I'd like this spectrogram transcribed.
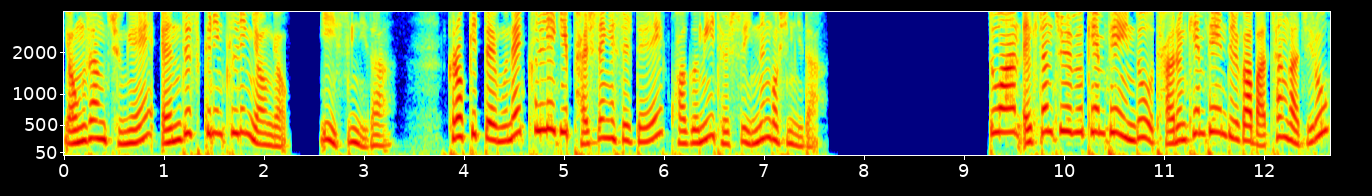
영상 중에 end screen 클릭 영역이 있습니다. 그렇기 때문에 클릭이 발생했을 때의 과금이 될 수 있는 것입니다. 또한 액션 TrueView 캠페인도 다른 캠페인들과 마찬가지로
